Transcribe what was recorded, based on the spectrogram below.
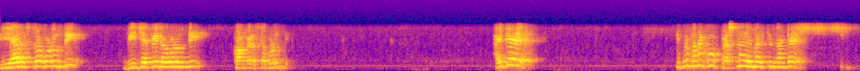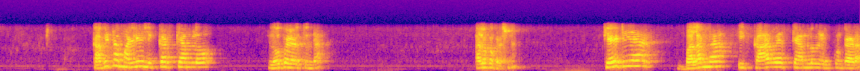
బీఆర్ఎస్లో కూడా ఉంది బీజేపీలో కూడా ఉంది కాంగ్రెస్లో కూడా ఉంది. అయితే ఇప్పుడు మనకు ప్రశ్న ఏమవుతుందంటే కవిత మళ్ళీ లిక్కర్ స్కామ్లో లోపడుతుందా? అదొక ప్రశ్న. కేటీఆర్ బలంగా ఈ కార్ స్కామ్లో ఇరుక్కుంటాడా?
